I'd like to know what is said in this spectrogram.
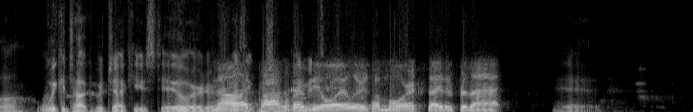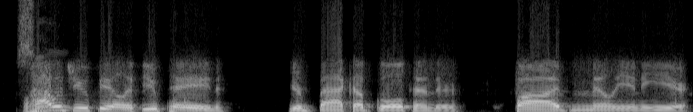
Oh, we could talk about Jack Hughes too. Or No, I let's talk about the Oilers. I'm more excited for that. Yeah. Well, how would you feel if you paid your backup goaltender five million a year?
